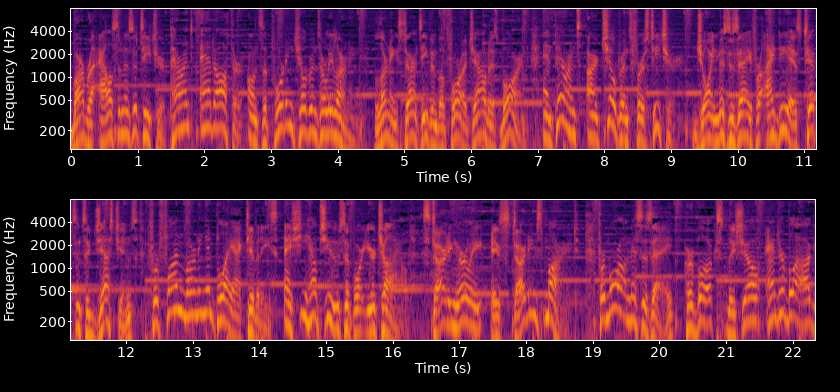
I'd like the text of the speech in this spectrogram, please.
Barbara Allison is a teacher, parent, and author on supporting children's early learning. Learning starts even before a child is born, and parents are children's first teacher. Join Mrs. A for ideas, tips, and suggestions for fun learning and play activities as she helps you support your child. Starting early is starting smart. For more on Mrs. A, her books, the show, and her blog,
